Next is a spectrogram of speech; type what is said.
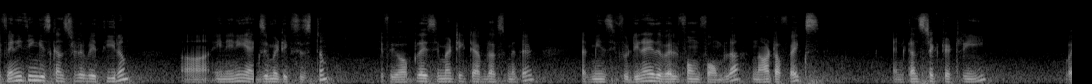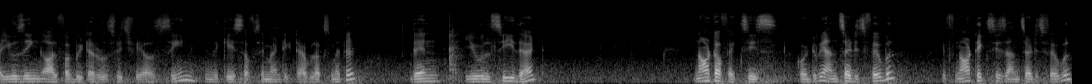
If anything is considered a theorem uh, in any axiomatic system if you apply semantic tableaux method that means if you deny the well formed formula not of x and construct a tree by using alpha beta rules which we have seen in the case of semantic tableaux method then you will see that not of x is going to be unsatisfiable if not x is unsatisfiable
